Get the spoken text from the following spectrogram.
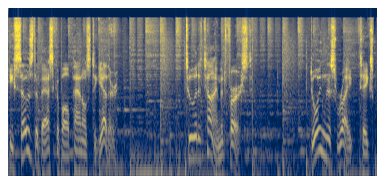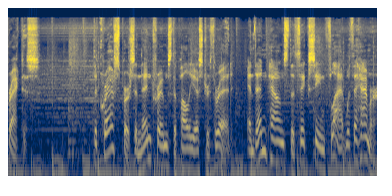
He sews the basketball panels together, two at a time at first. Doing this right takes practice. The craftsperson then trims the polyester thread and then pounds the thick seam flat with a hammer.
